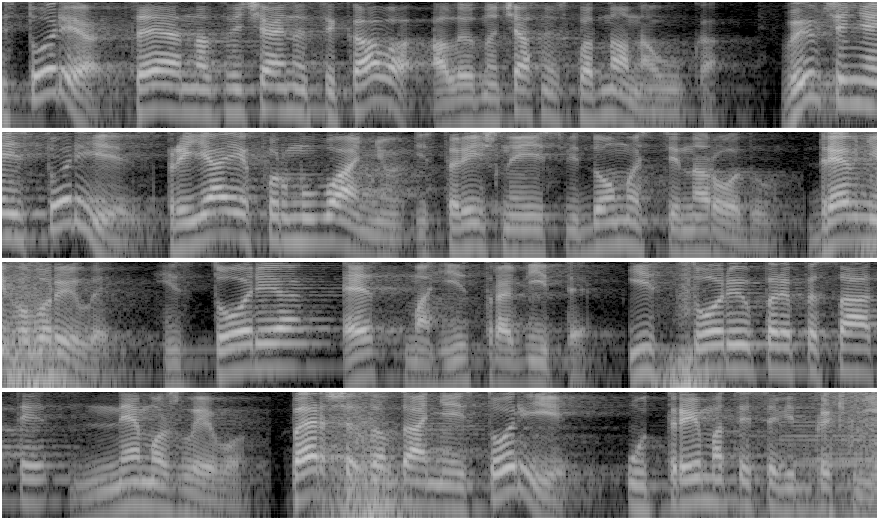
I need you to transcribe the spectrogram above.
Історія це надзвичайно цікава, але одночасно складна наука. Вивчення історії сприяє формуванню історичної свідомості народу. Древні говорили: історія ест магістра віте. Історію переписати неможливо. Перше завдання історії утриматися від брехні.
